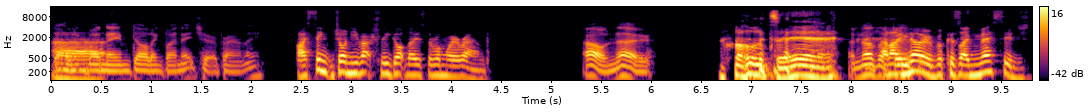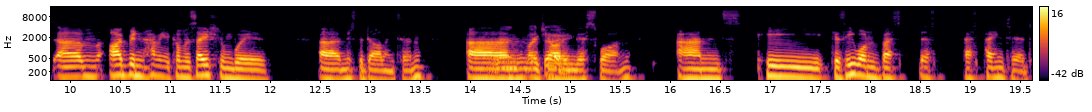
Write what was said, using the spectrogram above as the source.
darling by Uh, name, darling by nature, apparently. I think John, you've actually got those the wrong way around. Oh no, Oh dear. another. And I boob- know because I messaged, um, I've been having a conversation with uh, Mr. Darlington um, regarding joke. this one, and he because he won best best best painted,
